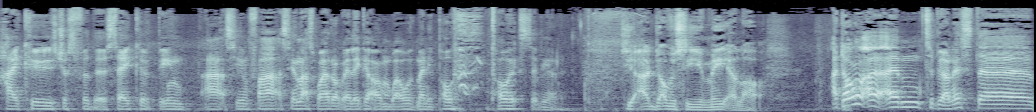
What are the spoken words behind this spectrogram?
haikus just for the sake of being artsy and fartsy, and that's why I don't really get on well with many po- poets to be honest. You- obviously, you meet a lot. I don't, I, um, to be honest, uh,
